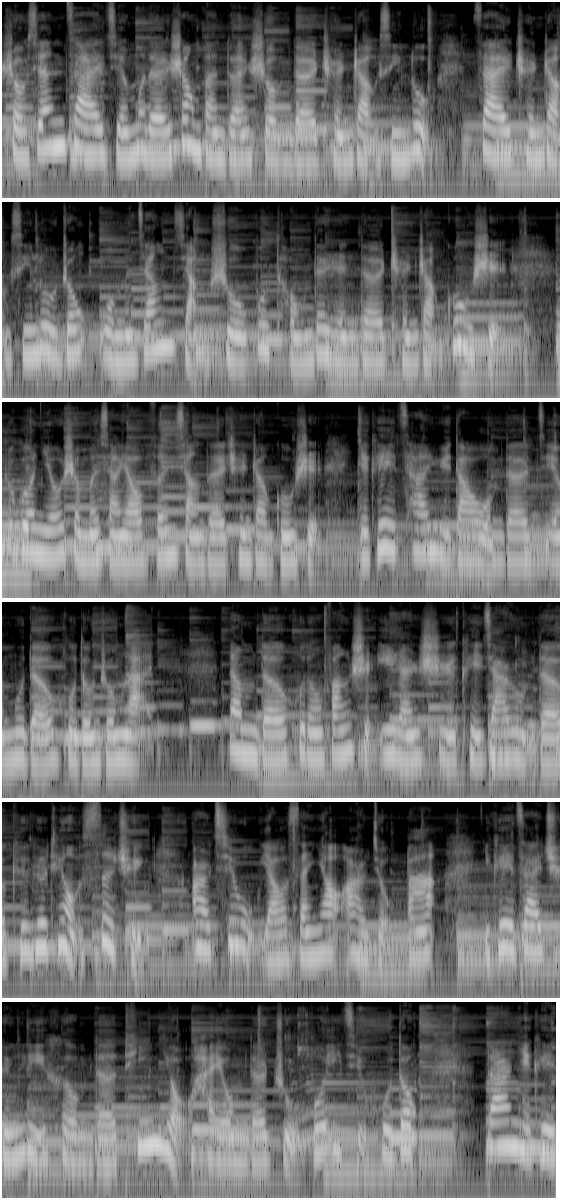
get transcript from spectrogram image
首先，在节目的上半段是我们的成长心路，在成长心路中，我们将讲述不同的人的成长故事。如果你有什么想要分享的成长故事，也可以参与到我们的节目的互动中来。那我们的互动方式依然是可以加入我们的 QQ 听友四群二七五幺三幺二九八，你可以在群里和我们的听友还有我们的主播一起互动。当然，你也可以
